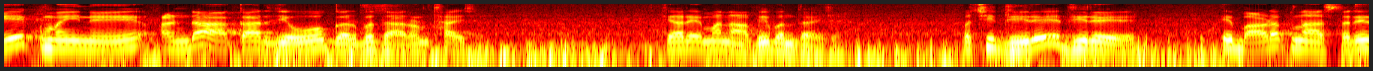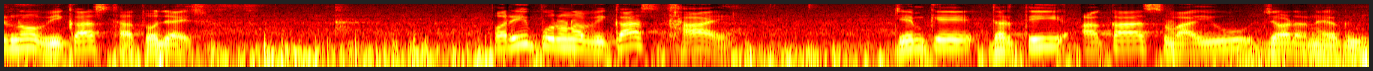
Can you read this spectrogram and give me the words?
એક મહિને અંડા આકાર જેવો ગર્ભધારણ થાય છે. ત્યારે એમાં નાભી બંધાય છે. પછી ધીરે ધીરે એ બાળકના શરીરનો વિકાસ થતો જાય છે. પરિપૂર્ણ વિકાસ થાય, જેમ કે ધરતી, આકાશ, વાયુ, જળ અને અગ્નિ.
